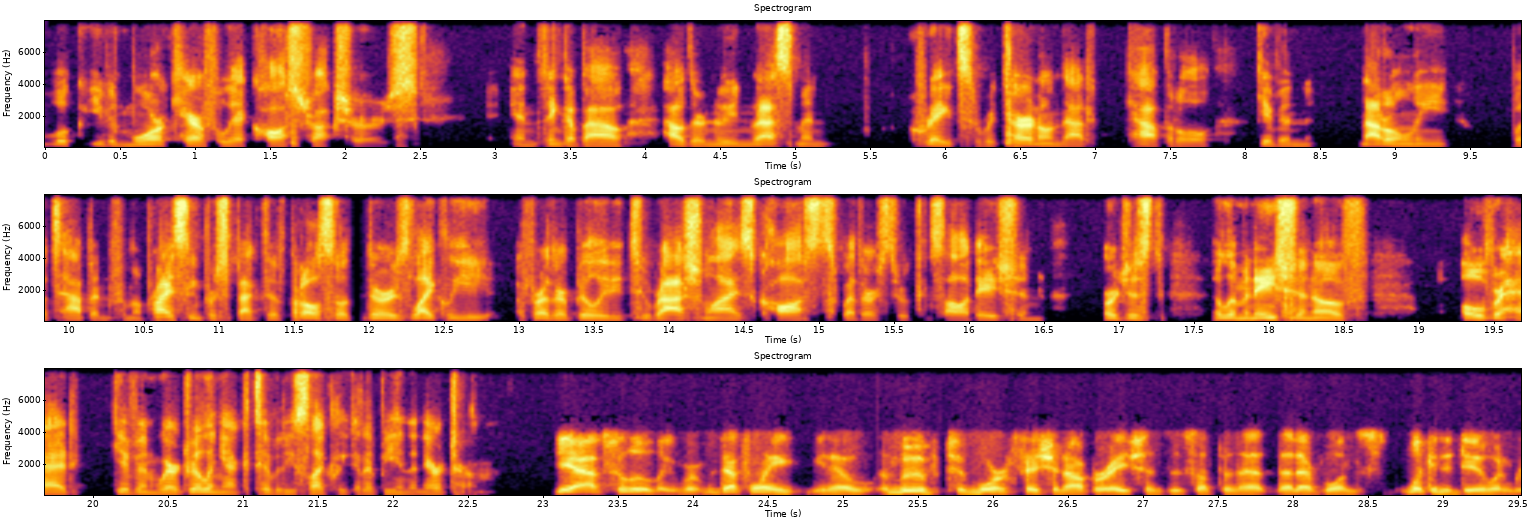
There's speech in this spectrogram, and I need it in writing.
look even more carefully at cost structures and think about how their new investment creates a return on that capital, given not only what's happened from a pricing perspective, but also there is likely a further ability to rationalize costs, whether it's through consolidation or just elimination of overhead, given where drilling activity is likely going to be in the near term. Yeah, absolutely. We're definitely, you know, a move to more efficient operations is something that that everyone's looking to do, and we're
